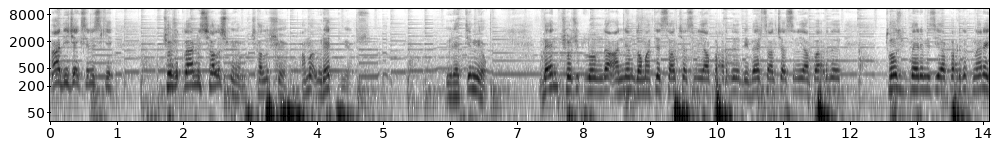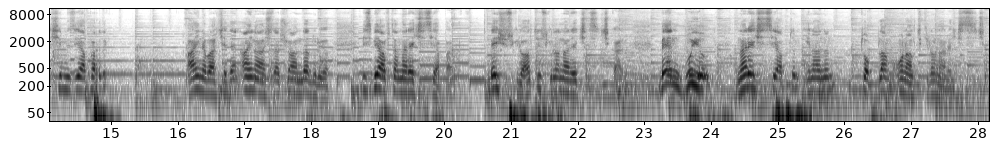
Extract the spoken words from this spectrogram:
Ha diyeceksiniz ki çocuklarınız çalışmıyor mu? Çalışıyor ama üretmiyoruz. Üretim yok. Ben çocukluğumda annem domates salçasını yapardı, biber salçasını yapardı, toz biberimizi yapardık, nar ekşimizi yapardık. Aynı bahçeden aynı ağaçlar şu anda duruyor. Biz bir hafta nar ekşisi yapardık. 500 kilo, 600 kilo nar ekşisi çıkardı. Ben bu yıl nar ekşisi yaptım. İnanın toplam 16 kilo nar ekşisi çıktı.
